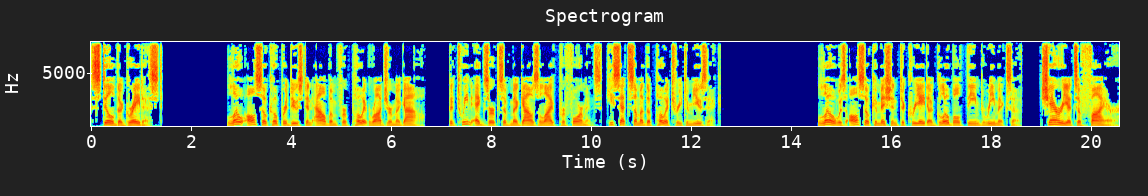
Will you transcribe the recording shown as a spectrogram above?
Still the Greatest. Lowe also co-produced an album for poet Roger McGough. Between excerpts of McGough's live performance, he set some of the poetry to music. Lowe was also commissioned to create a global-themed remix of "'Chariots of Fire'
